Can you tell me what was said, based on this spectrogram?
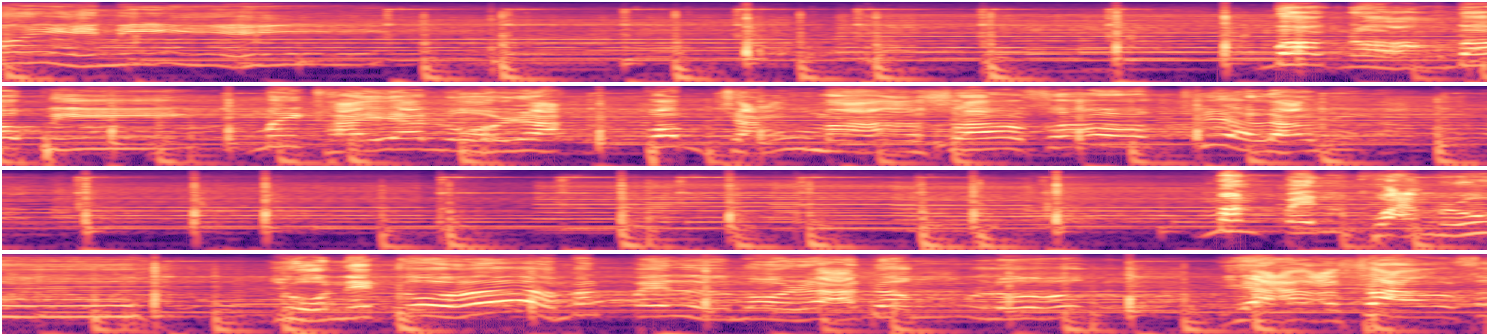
มัยนี้ บอกน้องบอกพี่ ไม่ใครอนุรักษ์ผมฉังมาสาวซอกเสียแล้วนี่็นความรู้ อยู่เน็ตก็มันเป็นมรดกโลก อย่าเศร้าโศ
